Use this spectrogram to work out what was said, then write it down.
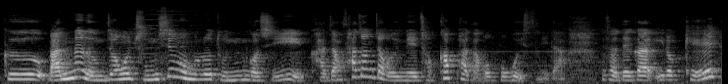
그 맞는 음정을 중심음으로 두는 것이 가장 사전적 의미에 적합하다고 보고 있습니다. 그래서 내가 이렇게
